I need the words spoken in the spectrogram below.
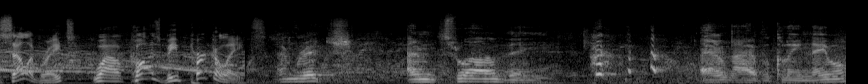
celebrates while Cosby percolates. I'm rich. I'm suave. I don't have a clean navel.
